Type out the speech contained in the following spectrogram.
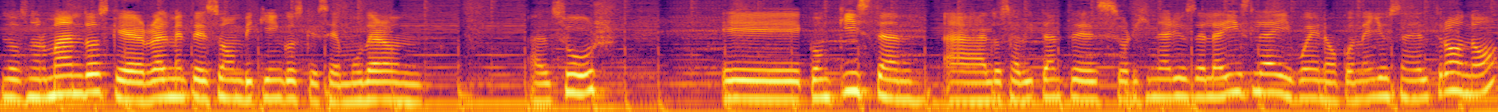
Los normandos, que realmente son vikingos que se mudaron al sur, eh, conquistan a los habitantes originarios de la isla y bueno, con ellos en el trono,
